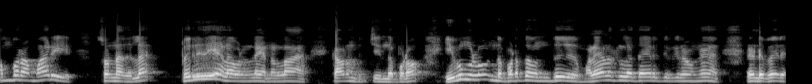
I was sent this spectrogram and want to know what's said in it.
நம்புகிற மாதிரி சொன்னதில்லை. பெரிய லெவலில் என்னெல்லாம் கவர்ந்துச்சு இந்த படம். இவங்களும் இந்த படத்தை வந்து மலையாளத்தில் தயாரிச்சிருக்கிறவங்க ரெண்டு பேர்.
